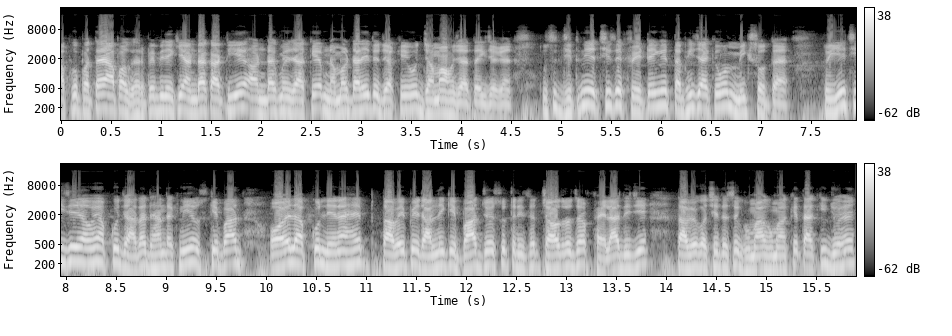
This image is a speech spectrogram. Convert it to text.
आपको पता है, आप घर पर भी देखिए, अंडा काटिए, अंडा में जाके अब नमक डालिए तो जाके वो जमा हो जाता है एक जगह। तो उसे जितनी अच्छी से फेंटेंगे, तभी जाके वो मिक्स होता है। तो ये चीज़ें जो है, आपको ज़्यादा ध्यान रखनी है। उसके बाद ऑयल आपको लेना है तावे पे डालने के बाद जो है, उसको तरीके से चारों तरफ़ फैला दीजिए, तावे को अच्छी तरह से घुमा घुमा के, ताकि जो है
